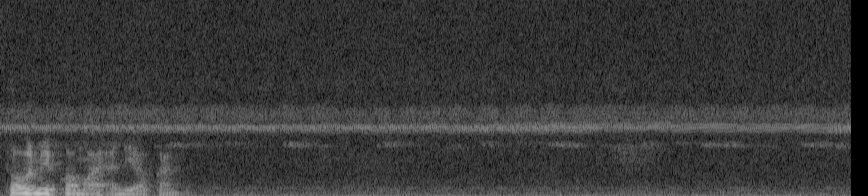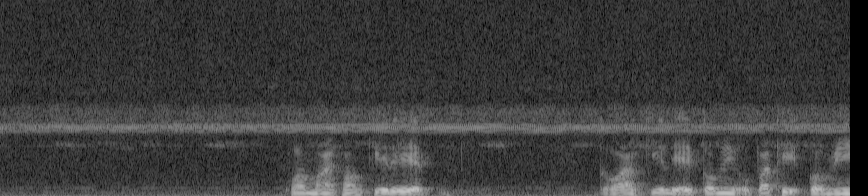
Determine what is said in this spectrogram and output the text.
เพราะมันมีความหมายอันเดียวกัน ความหมายของกิเลสก็ว่ากิเลสก็มีอุปธิก็มี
